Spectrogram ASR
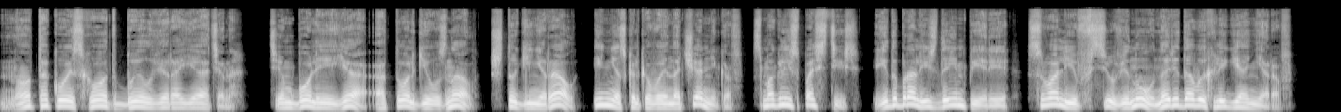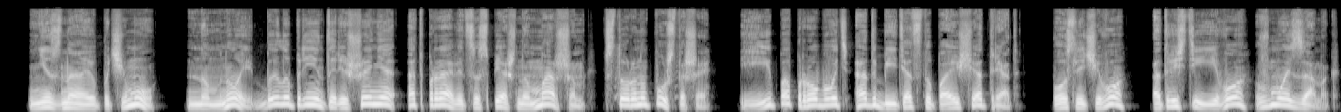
но такой исход был вероятен. Тем более я от Ольги узнал, что генерал и несколько военачальников смогли спастись и добрались до империи, свалив всю вину на рядовых легионеров. Не знаю почему, но мной было принято решение отправиться спешным маршем в сторону пустоши и попробовать отбить отступающий отряд, после чего отвезти его в мой замок.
